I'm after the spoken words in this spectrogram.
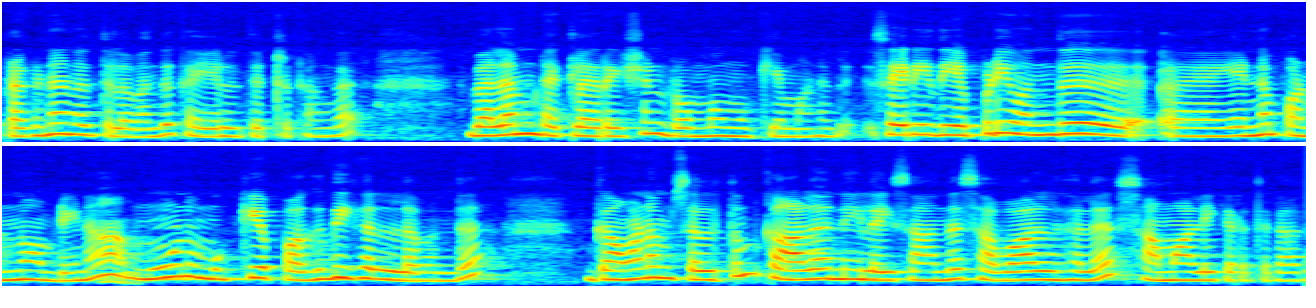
பிரகடனத்தில் வந்து கையெழுத்திட்டிருக்காங்க. பெலம் டெக்ளரேஷன் ரொம்ப முக்கியமானது. சரி இது எப்படி வந்து என்ன பண்ணும் அப்படின்னா மூணு முக்கிய பகுதிகளில் வந்து கவனம் செலுத்தும் காலநிலை சார்ந்த சவால்களை சமாளிக்கிறதுக்காக.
